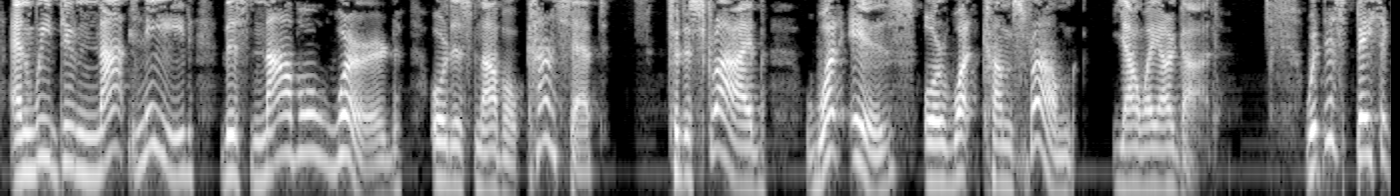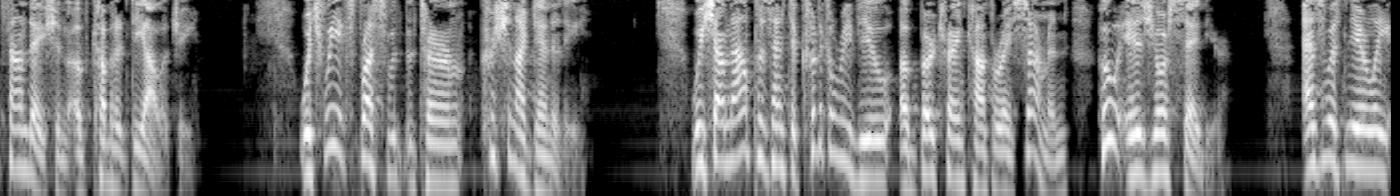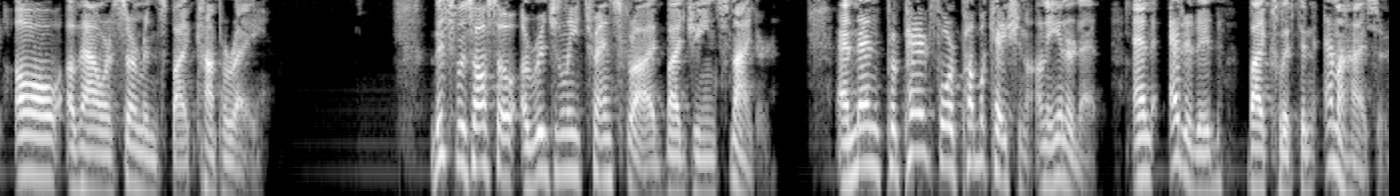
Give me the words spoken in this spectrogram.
And we do not need this novel word or this novel concept to describe what is or what comes from Yahweh our God. With this basic foundation of covenant theology, which we express with the term Christian identity, we shall now present a critical review of Bertrand Comparet's sermon, Who is Your Savior? As with nearly all of our sermons by Comparet, this was also originally transcribed by Gene Snyder and then prepared for publication on the internet and edited by Clifton Emahiser.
